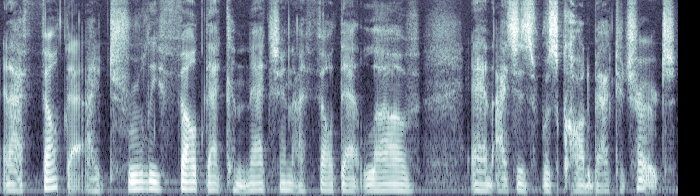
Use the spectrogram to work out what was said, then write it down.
And I felt that. I truly felt that connection. I felt that love. And I just was called back to church.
